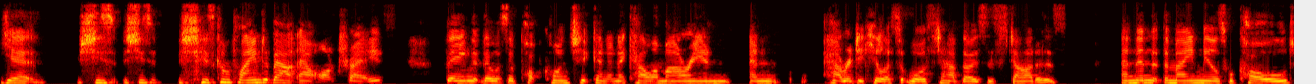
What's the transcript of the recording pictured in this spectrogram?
yeah, she's she's she's complained about our entrees being that there was a popcorn chicken and a calamari and and how ridiculous it was to have those as starters. And then that the main meals were cold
